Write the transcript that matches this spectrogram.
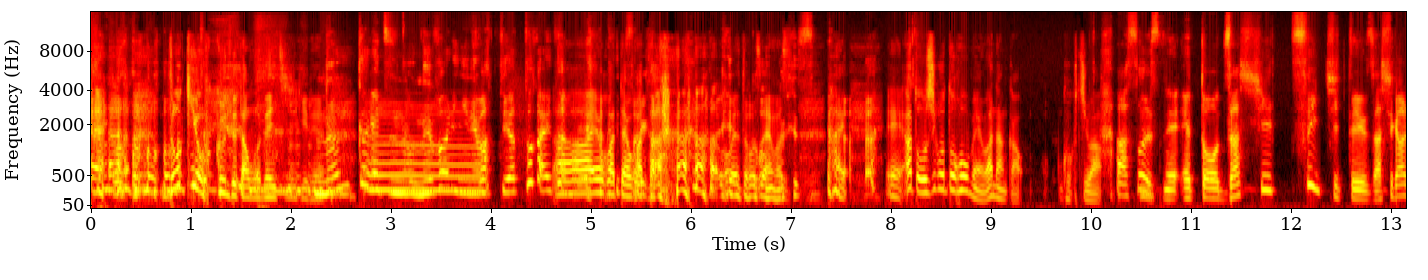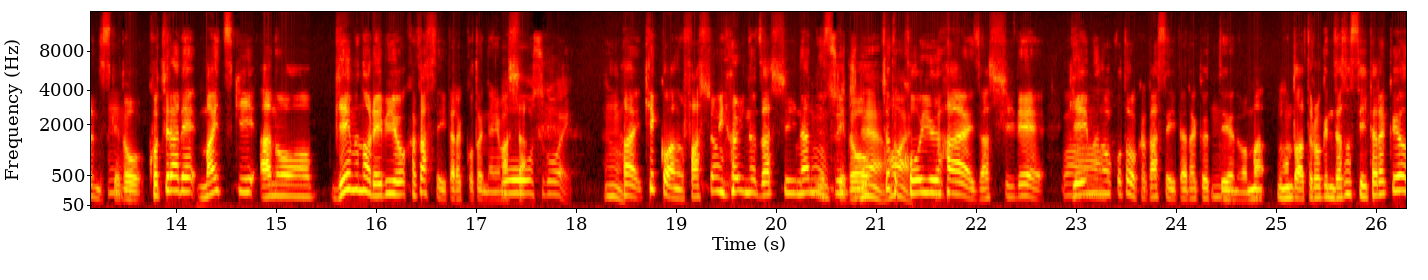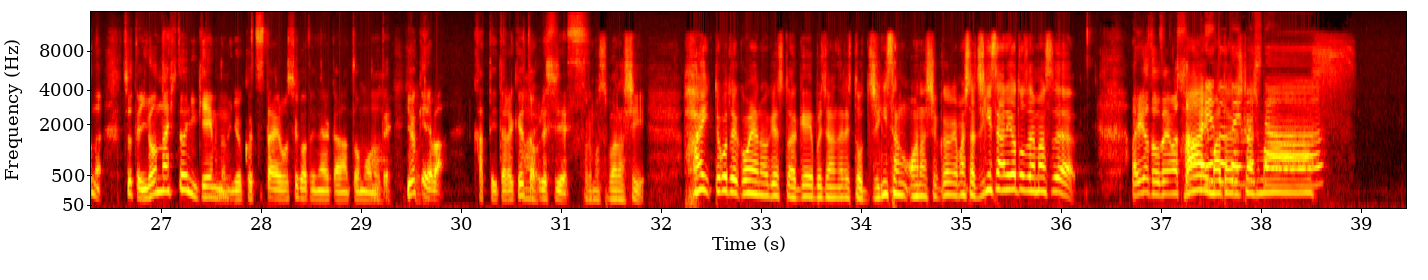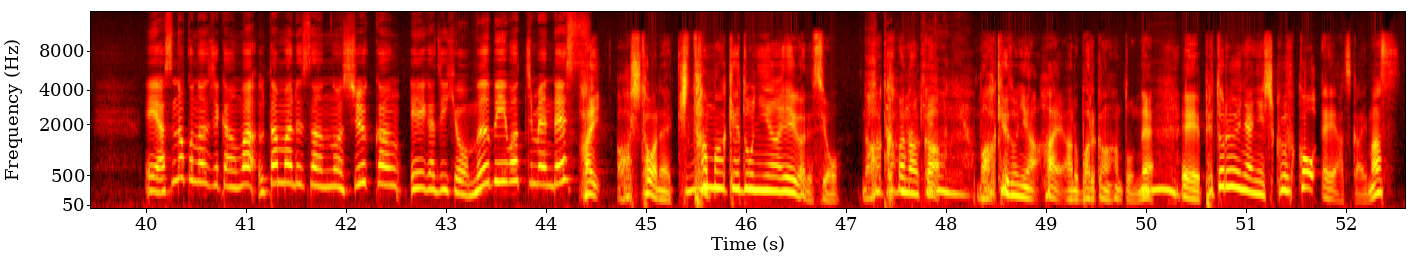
土器を含んでたもんね一時期ね。何ヶ月の粘りに粘ってやっと買えたんでああよかったよかった。おめでとうございます。はい。えー、あとお仕事方面はなんか告知は？あそうですね、えっと雑誌「スイッチ」っていう雑誌があるんですけど、こちらで毎月あのゲームのレビューを書かせていただくことになりましたおおすごい。うん。はい、結構あのファッション寄りの雑誌なんですけど、うんね。ちょっとこういう、はい、雑誌でゲームのことを書かせていただくっていうのは、まあ。本当アトログに出させていただくようなちょっといろんな人にゲームの魅力を伝えるお仕事になるかなと思うので、あよければ買っていただけると嬉しいです、それも素晴らしい。はい。ということで今夜のゲストはゲームジャーナリストジギさんお話を伺いました。ジギさんありがとうございます。はありがとうございました、いありがとうまたよろしくお願いします。えー、明日のこの時間は歌丸さんの週刊映画辞表ムービーウォッチメンです。はい。明日はね北マケドニア映画ですよ。なかなか北マケドニア。マケドニア。はいあのバルカン半島のね、うん。えーペトルーニャに祝福を、えー扱います。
